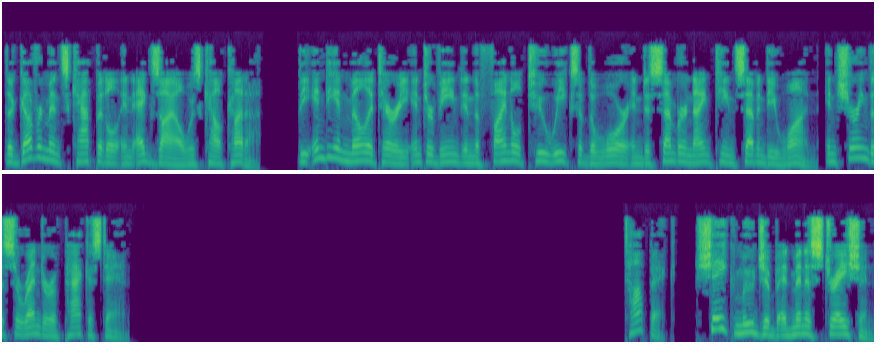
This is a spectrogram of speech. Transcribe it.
The government's capital in exile was Calcutta. The Indian military intervened in the final two weeks of the war in December 1971, ensuring the surrender of Pakistan. Sheikh Mujib administration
